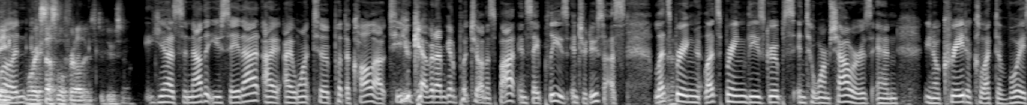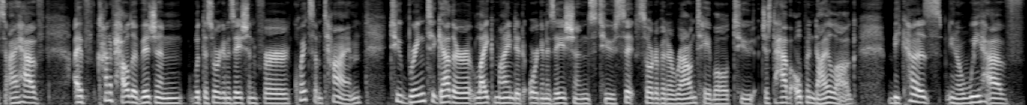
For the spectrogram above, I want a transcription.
make well, and, more accessible for others to do so. Yes, and now that you say that, I, I want to put the call out to you, Kevin. I'm going to put you on the spot and say, please introduce us. Let's yeah. bring let's bring these groups into warm showers and you know create a collective voice. I have I've kind of held a vision with this organization for quite some time to bring together like-minded organizations to sit sort of at a round table to just have open dialogue because you know we have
